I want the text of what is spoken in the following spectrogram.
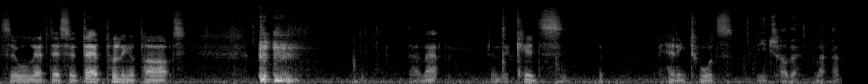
So all that there, so they're pulling apart like that, and the kids heading towards each other like that.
